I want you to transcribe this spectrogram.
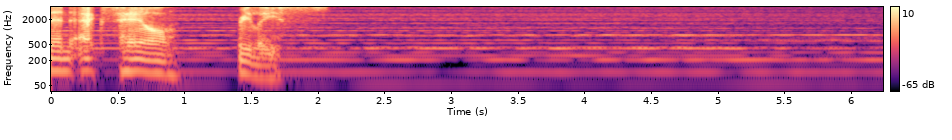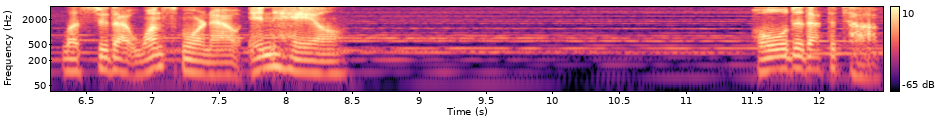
then exhale, release. Let's do that once more now. Inhale. Hold it at the top.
